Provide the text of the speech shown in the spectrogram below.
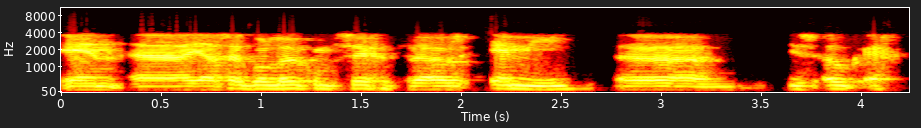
en uh, ja, het is ook wel leuk om te zeggen trouwens, Emmy uh, is ook echt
